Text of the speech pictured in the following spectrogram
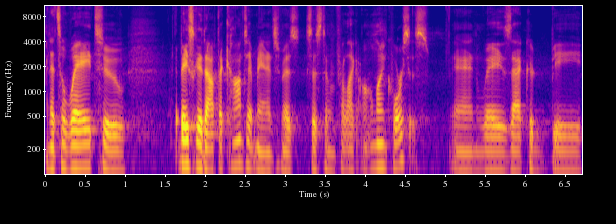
And it's a way to basically adopt a content management system for like online courses in ways that could be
